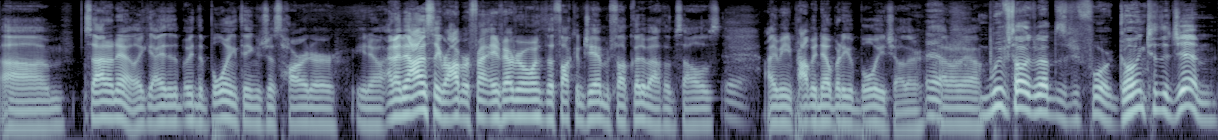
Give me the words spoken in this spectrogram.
Um, so I don't know. Like I, I mean, the bullying thing is just harder, you know. And I mean, honestly, Robert Frank, if everyone went to the fucking gym and felt good about themselves, Yeah. I mean, probably nobody would bully each other. Yeah. I don't know. We've talked about this before. Going to the gym,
